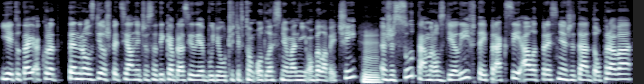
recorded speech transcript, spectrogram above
Je to tak, akurát ten rozdiel špeciálne, čo sa týka Brazílie, bude určite v tom odlesňovaní oveľa väčší, hmm. že sú tam rozdiely v tej praxi, ale presne, že tá doprava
